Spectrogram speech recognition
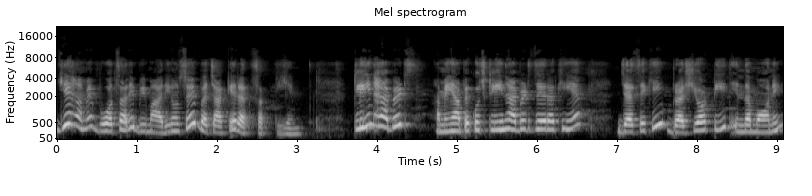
ये हमें बहुत सारी बीमारियों से बचा के रख सकती है। क्लीन हैबिट्स हमें यहाँ पे कुछ क्लीन हैबिट्स दे रखी हैं, जैसे कि brush your teeth in the morning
